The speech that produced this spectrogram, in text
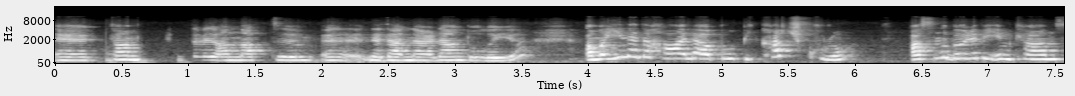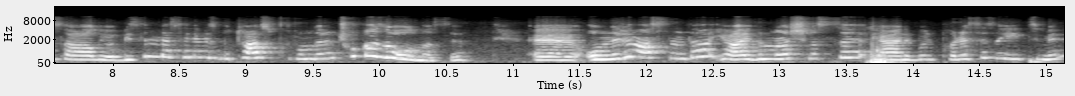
E, tam anlattığım e, nedenlerden dolayı. Ama yine de hala bu birkaç kurum aslında böyle bir imkanı sağlıyor. Bizim meselemiz bu tarz kurumların çok az olması. Ee, onların aslında yaygınlaşması yani böyle parasız eğitimin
